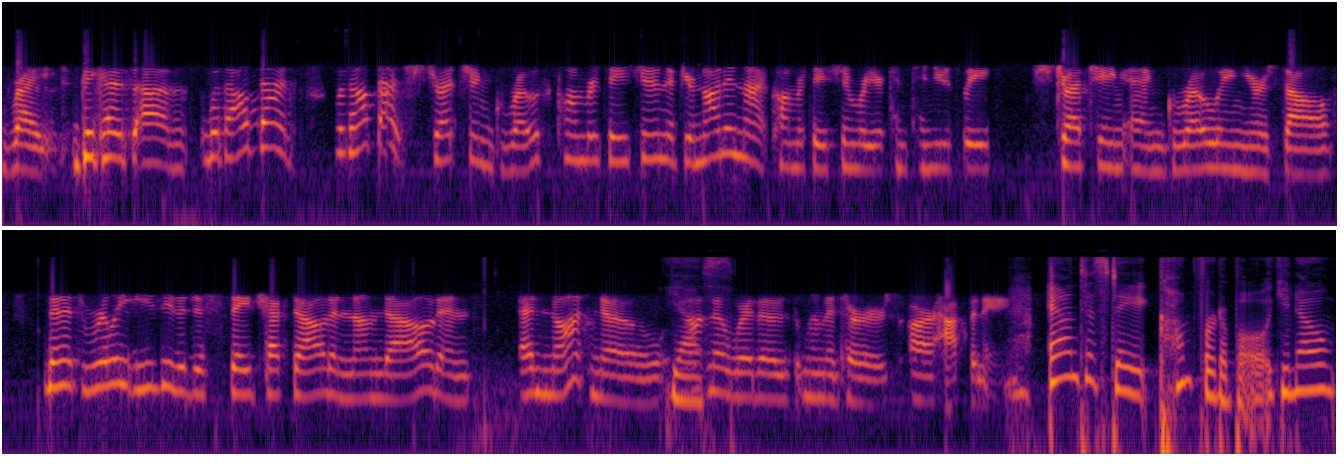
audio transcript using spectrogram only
Right, because um, without that, without that stretch and growth conversation, if you're not in that conversation where you're continuously stretching and growing yourself, then it's really easy to just stay checked out and numbed out and and not know Yes. not know where those limiters are happening. and to stay comfortable you know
